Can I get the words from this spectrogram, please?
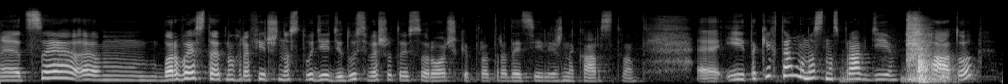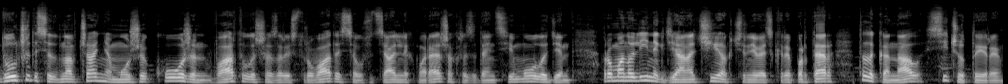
Е, Це ем, барвиста етнографічна студія Дідусь вишитої сорочки про традиції ліжникарства. Е, І таких тем у нас насправді багато. Долучитися до навчання може кожен. Варто лише зареєструватися у соціальних мережах резиденції молоді. Роман Олійник, Діана Чіак, Чернівецький репортер, телеканал Сі 4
